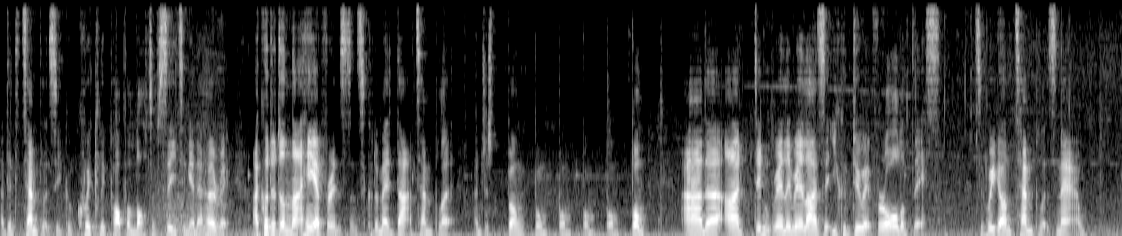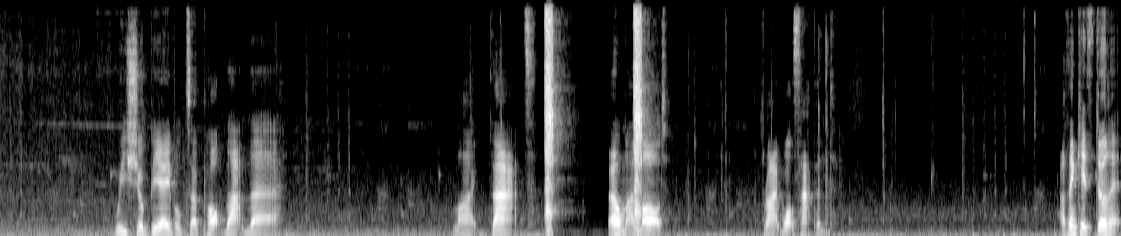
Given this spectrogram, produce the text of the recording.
I did a template so you could quickly pop a lot of seating in a hurry. I could have done that here, for instance. I could have made that template and just boom, boom, boom, boom, boom, boom. And uh, I didn't really realise that you could do it for all of this. So if we go on templates now, we should be able to pop that there. Like that. Oh my lord. Right, what's happened? I think it's done it.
